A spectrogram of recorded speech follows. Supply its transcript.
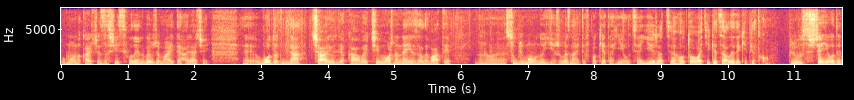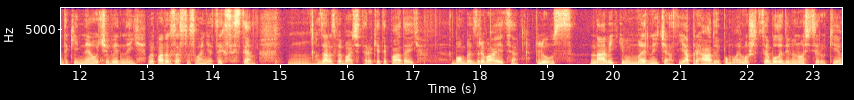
умовно кажучи, за 6 хвилин ви вже маєте гарячу воду для чаю, для кави, чи можна нею заливати е, сублімовану їжу. Ви знаєте, в пакетах є оця їжа, це готова, тільки залити кип'ятком. Плюс ще є один такий неочевидний випадок застосування цих систем. Зараз ви бачите, ракети падають, бомби взриваються, плюс навіть і в мирний час. Я пригадую, по-моєму, що це були 90-ті роки,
